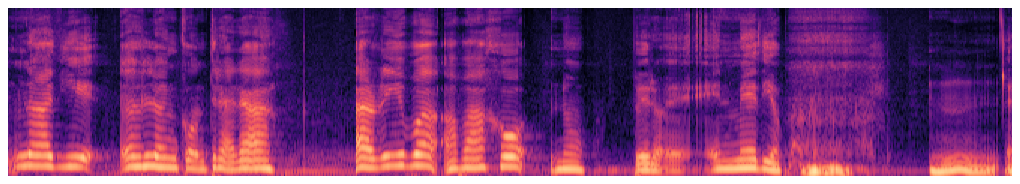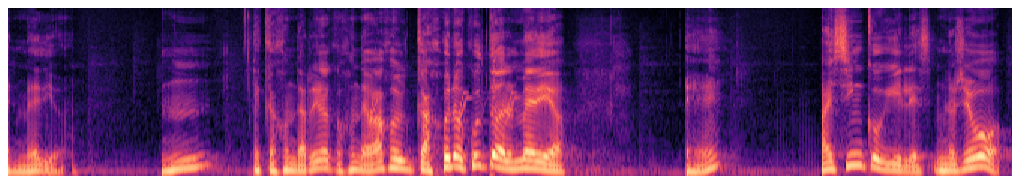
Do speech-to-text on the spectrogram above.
Nadie lo encontrará. Arriba, abajo, no. Pero eh, en medio. Mm, en medio. Mm, el cajón de arriba, el cajón de abajo, el cajón oculto del medio. Hay cinco guiles. ¿Me los llevó?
